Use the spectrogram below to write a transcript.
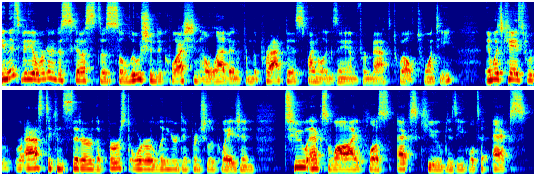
In this video, we're going to discuss the solution to question 11 from the practice final exam for Math 1220, in which case we're asked to consider the first order linear differential equation 2xy plus x cubed is equal to x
